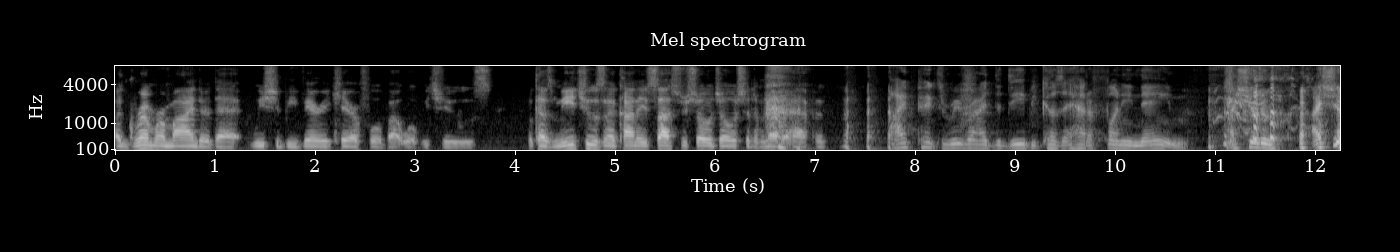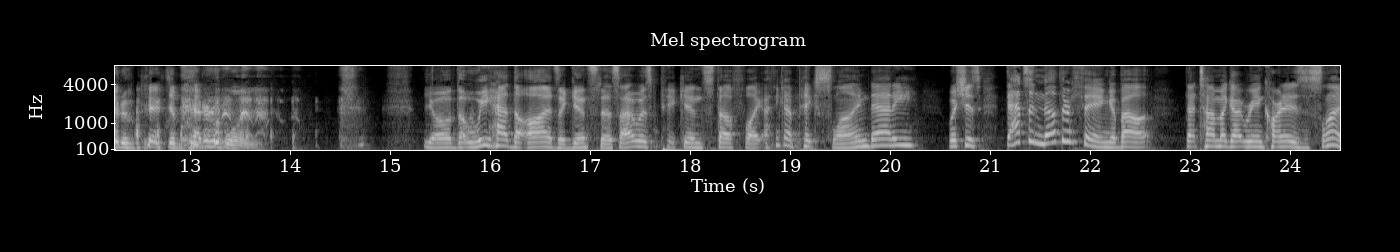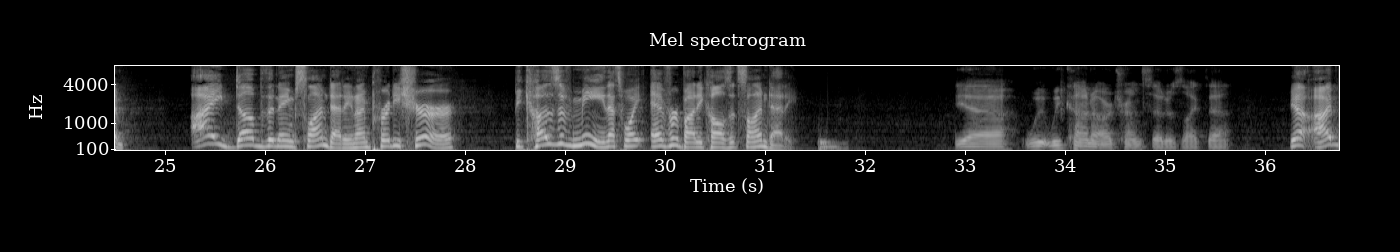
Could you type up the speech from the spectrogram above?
a grim reminder that we should be very careful about what we choose. Because me choosing a Kane Satsu Shoujo should have never happened. I picked Rewrite the D because it had a funny name. I should have. I should have picked a better one. Yo, the, we had the odds against us. I was picking stuff like I think I picked Slime Daddy, which is that's another thing about that time I got reincarnated as a slime. I dubbed the name Slime Daddy, and I'm pretty sure because of me, that's why everybody calls it Slime Daddy. Yeah, we, we kind of are trendsetters like that. Yeah, I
